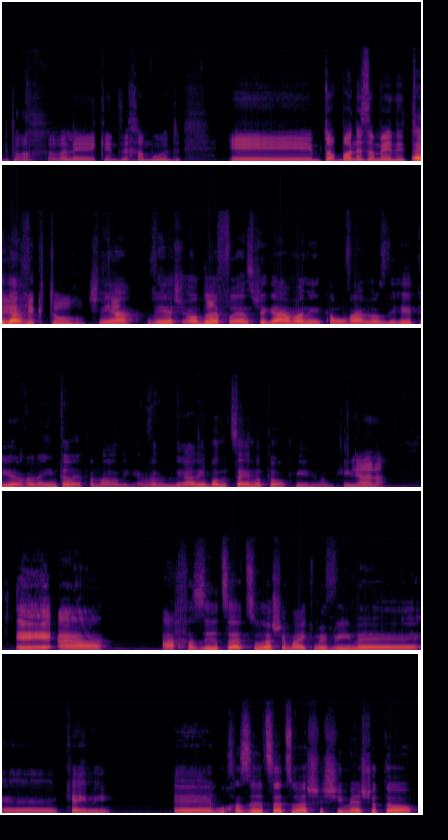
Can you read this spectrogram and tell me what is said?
מטורף. אבל אה, כן, זה חמוד. אה, טוב, בוא נזמן את רגע, אה, הקטור. שנייה, כן. ויש עוד מה? reference שגם אני כמובן לא זיהיתי, אבל האינטרנט אמר לי, אבל נראה לי בוא נציין אותו, כאילו. כאילו. יאללה. אה, החזיר צעצוע שמייק מביא לקיילי, אה, הוא חזיר צעצוע ששימש אותו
